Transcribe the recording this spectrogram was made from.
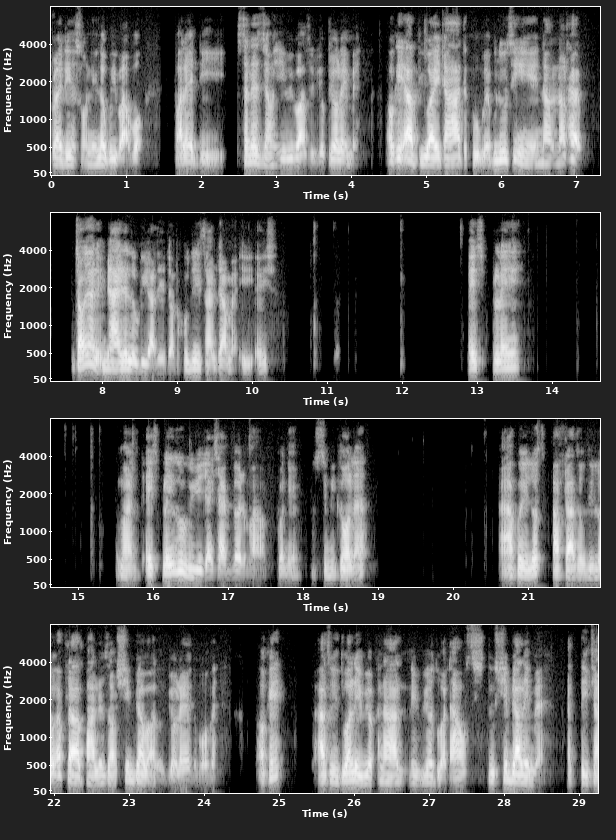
practice အနေနဲ့လုပ်ပေးပါပေါ့ဗာလဲဒီ sentence ကြောင်ရေးပေးပါဆိုပြီးတော့ပြောလိုက်မယ် okay အ view ရဒါတခုပဲပြီးလို့ရှိရင်နောက်နောက်ထပ်အကြောင်းအရာတွေအများကြီးလည်းလုပ်လို့ရတယ်ကျွန်တော်တစ်ခုချင်းစာပြမယ် eh explain ဒီမှာ explain ဆိုပြီးရိုက်ချပြီးတော့ဒီမှာဘာလဲ semicolon အခု look after ဆိုပြီး look after ဘာလဲဆိုတော့ရှင်းပြပါလို့ပြောလဲတဲ့ဘောပဲ okay အဲဆိုရင် तू ကနေပြီးတော့ခဏနေပြီးတော့ तू ကဒါကို तू ရှင်းပြလိုက်မယ်အသေးချာ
